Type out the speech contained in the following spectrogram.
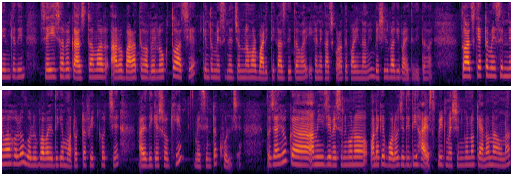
দিনকে দিন। সেই হিসাবে কাজটা আমার আরও বাড়াতে হবে। লোক তো আছে, কিন্তু মেশিনের জন্য আমার বাড়িতে কাজ দিতে হয়। এখানে কাজ করাতে পারি না আমি, বেশিরভাগই বাড়িতে দিতে হয়। তো আজকে একটা মেশিন নেওয়া হলো, গলুর বাবা এদিকে মোটরটা ফিট করছে, আর এদিকে সখী মেশিনটা খুলছে। তো যাই হোক আমি যে মেশিনগুলো অনেকে বলো যে, দিদি হাই স্পিড মেশিনগুলো কেন নাও না?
